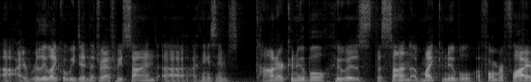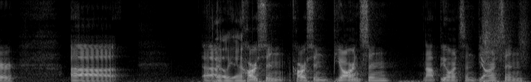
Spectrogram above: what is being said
Uh, I really like what we did in the draft. We signed, uh, I think his name's Connor Knuble, who is the son of Mike Knuble, a former Flyer. Uh, uh, Hell yeah. Carson Carson Bjarnson, not Bjornson Bjarnson.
